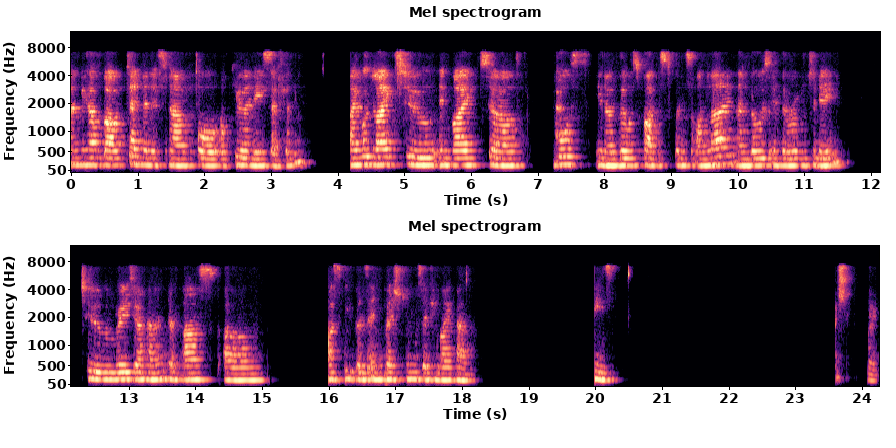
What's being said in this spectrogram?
and we have about 10 minutes now for a Q and A session. I would like to invite uh, both, you know, those participants online and those in the room today to raise your hand and ask, um, ask speakers any questions that you might have. Please. Thank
